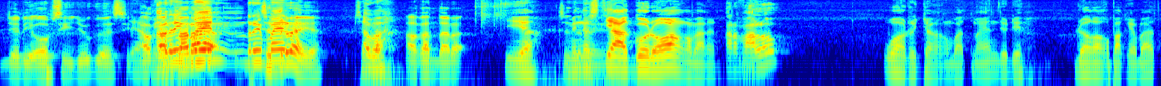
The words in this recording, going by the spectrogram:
jadi opsi juga sih. Ya, Alcantara remind- remind- cedera ya? Siapa? Alcantara. Iya, Cedera minus ya? Thiago doang kemarin. Carvalho? Wah, udah jarang banget main tuh dia. Udah gak kepake banget.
